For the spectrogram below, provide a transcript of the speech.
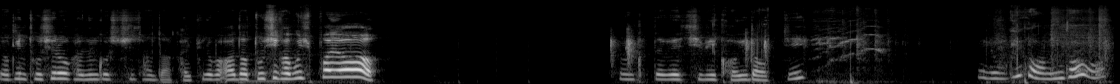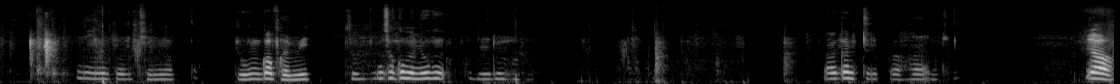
여긴 도시로 가는 곳이다. 갈 필요가. 아, 나 도시 가고 싶어요. 그럼 그때 왜 집이 거의 다 없지? 여기가 안 더워. 근데 이거 별로 재미없다. 누군가 발밑 좀 어, 잠깐만 여기 하다. 빨간 툴과 하얀 툴. 야,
